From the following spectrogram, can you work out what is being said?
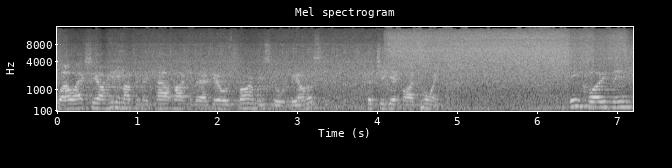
Well, actually, I hit him up in the car park of our girls' primary school, to be honest, but you get my point. In closing,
